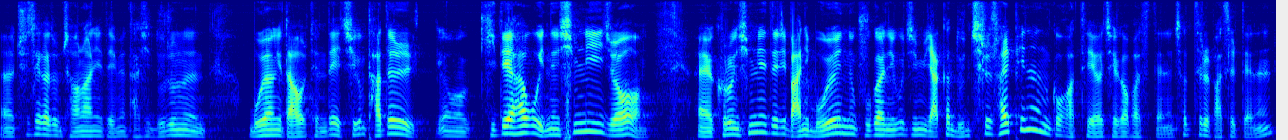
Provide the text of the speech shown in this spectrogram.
어, 추세가 좀 전환이 되면 다시 누르는 모양이 나올 텐데 지금 다들 어, 기대하고 있는 심리죠. 예, 그런 심리들이 많이 모여 있는 구간이고 지금 약간 눈치를 살피는 것 같아요. 제가 봤을 때는 차트를 봤을 때는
